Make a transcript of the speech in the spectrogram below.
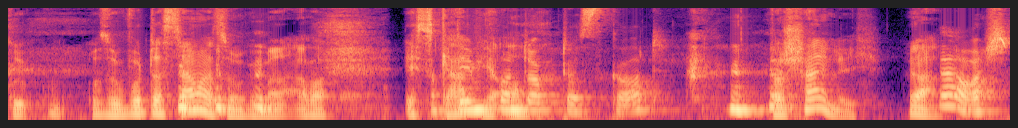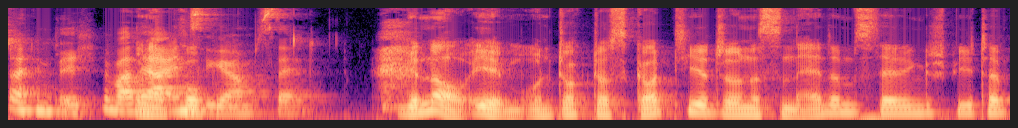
So, so wurde das damals noch gemacht. Aber es auf gab dem ja von auch, Dr. Scott. Wahrscheinlich, ja. Ja, wahrscheinlich. War der Einzige am Set. Genau, eben. Und Dr. Scott hier, Jonathan Adams, der den gespielt hat,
